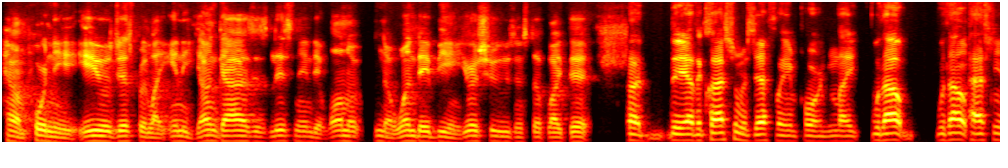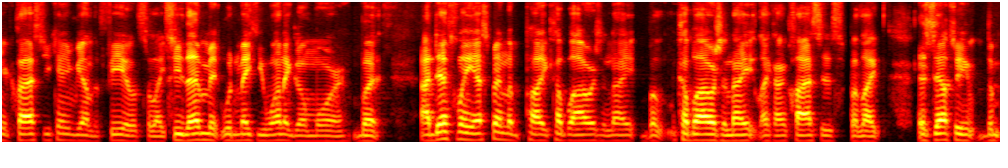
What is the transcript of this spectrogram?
how important it is just for like any young guys that's listening that want to you know one day be in your shoes and stuff like that? Uh, yeah, the classroom is definitely important. Like without without passing your class, you can't even be on the field. So like, see, that would make you want to go more, but I definitely I spend probably a couple hours a night, but a couple hours a night like on classes. But like it's definitely the,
